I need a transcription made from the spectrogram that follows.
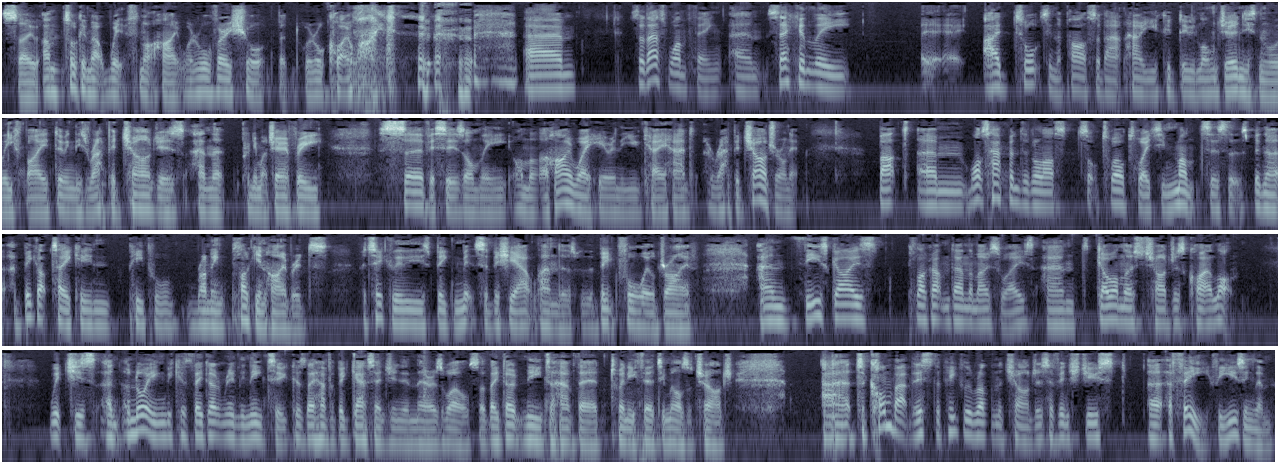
So I'm talking about width, not height. We're all very short, but we're all quite wide. um, so that's one thing. Um, secondly, I talked in the past about how you could do long journeys in the Leaf by doing these rapid charges, and that pretty much every services on the on the highway here in the UK had a rapid charger on it. But um, what's happened in the last sort of 12 to 18 months is that there's been a, a big uptake in people running plug-in hybrids, particularly these big Mitsubishi Outlanders with a big four-wheel drive. And these guys plug up and down the motorways and go on those chargers quite a lot, which is an- annoying because they don't really need to because they have a big gas engine in there as well. So they don't need to have their 20, 30 miles of charge. Uh, to combat this, the people who run the chargers have introduced uh, a fee for using them.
